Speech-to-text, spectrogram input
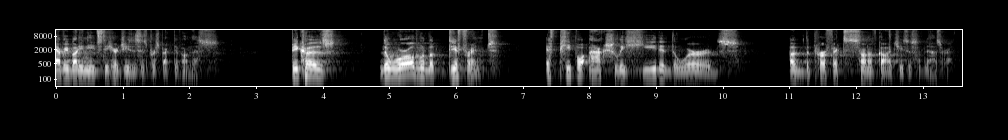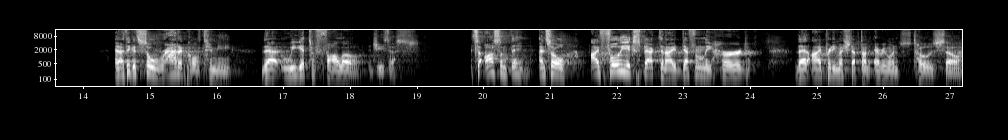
everybody needs to hear Jesus' perspective on this. Because the world would look different if people actually heeded the words of the perfect Son of God, Jesus of Nazareth. And I think it's so radical to me that we get to follow Jesus. It's an awesome thing. And so I fully expect, and I definitely heard that I pretty much stepped on everyone's toes. So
